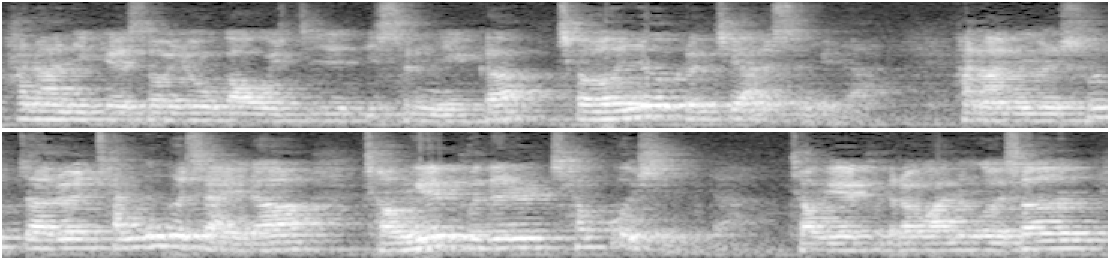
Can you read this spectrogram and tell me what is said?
하나님께서 요구하고 있, 있습니까? 전혀 그렇지 않습니다. 하나님은 숫자를 찾는 것이 아니라 정의 부대를 찾고 있습니다. 정의 부대라고 하는 것은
